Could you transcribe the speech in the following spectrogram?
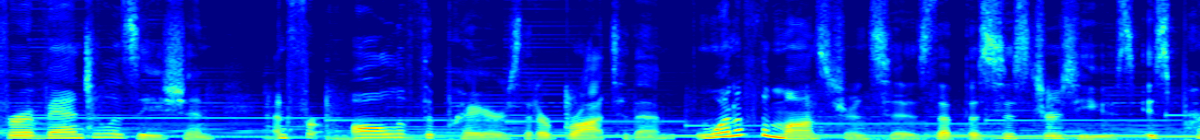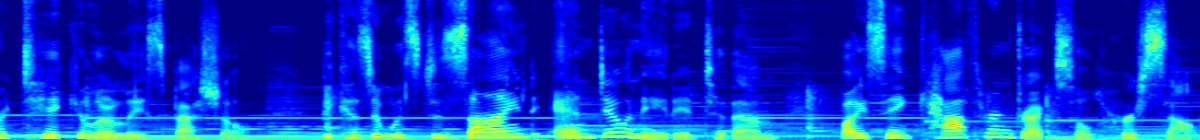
for evangelization, and for all of the prayers that are brought to them. One of the monstrances that the sisters use is particularly special because it was designed and donated to them by St. Katharine Drexel herself.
